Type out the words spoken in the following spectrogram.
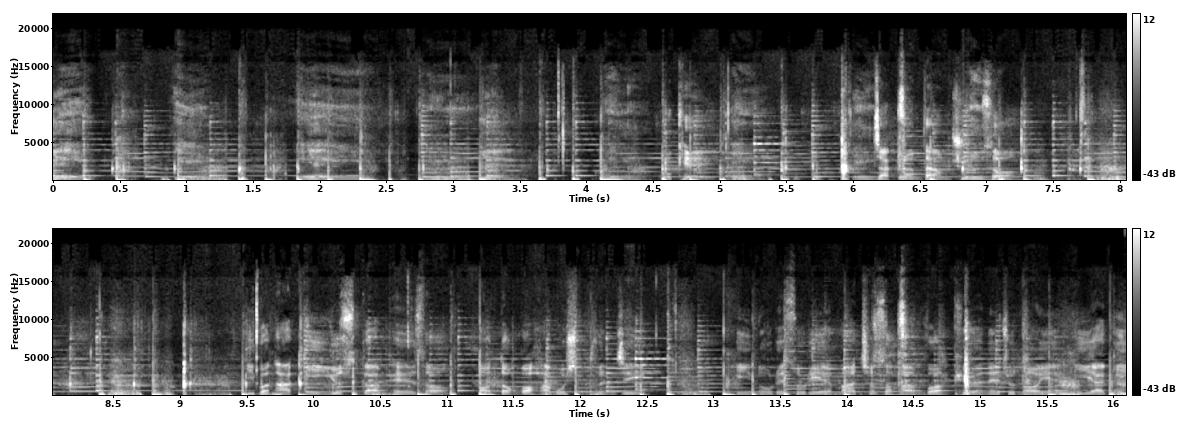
예, 예, 예, 예, 예. 예, 오케이. 예. 자, 그럼 다음 준서. 이번 학기 유스 카페에서 어떤 거 하고 싶은지 이 노래 소리에 맞춰서 한번 표현해줘 너의 이야기.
